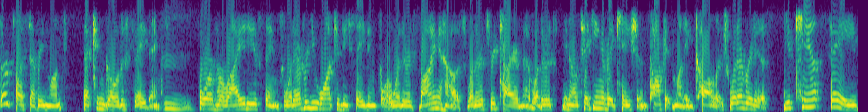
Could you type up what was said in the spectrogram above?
surplus every month that can go to savings mm. for a variety of things, whatever you want to be saving for, whether it's buying a house, whether it's retirement, whether it's, you know, taking a vacation, pocket money, college, whatever it is. You can't save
